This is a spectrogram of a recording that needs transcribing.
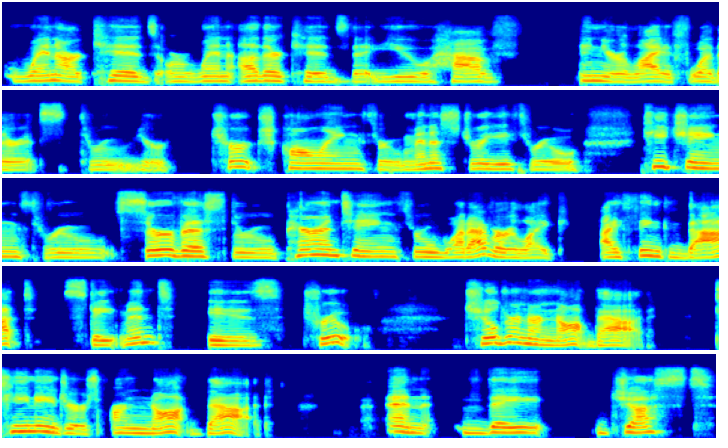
when our kids or when other kids that you have in your life, whether it's through your church calling, through ministry, through teaching, through service, through parenting, through whatever, like I think that statement is true children are not bad. Teenagers are not bad. And they just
